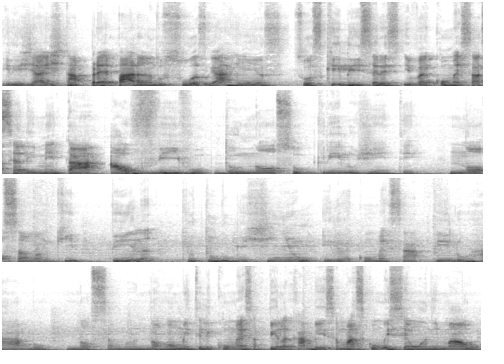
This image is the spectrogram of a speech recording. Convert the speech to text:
Ele já está preparando suas garrinhas, suas quelíceras e vai começar a se alimentar ao vivo do nosso grilo, gente. Nossa, mano, que pena que o tudo bichinho ele vai começar pelo rabo. Nossa, mano, normalmente ele começa pela cabeça, mas como esse é um animal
